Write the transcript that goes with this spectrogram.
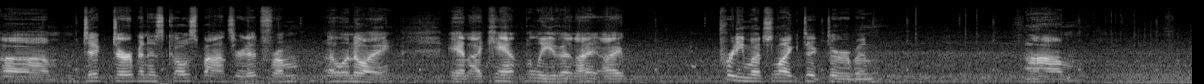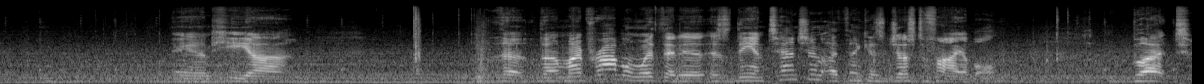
Um, Dick Durbin has co-sponsored it from Illinois and I can't believe it. I, I pretty much like Dick Durbin. Um, and he, uh, the, the, my problem with it is, is the intention I think is justifiable, but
